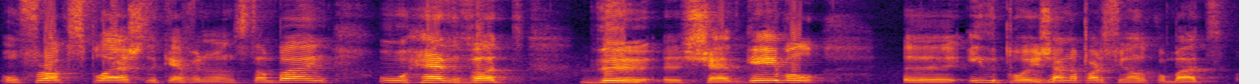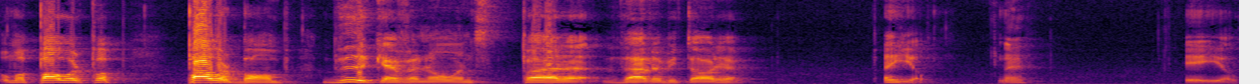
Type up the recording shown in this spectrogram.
um Frog Splash de Kevin Owens também, um Headbutt de uh, Chad Gable uh, e depois, já na parte final do combate, uma Power Pop Power Bomb de Kevin Owens para dar a vitória a ele. Né? A ele.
